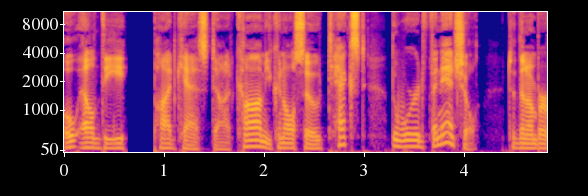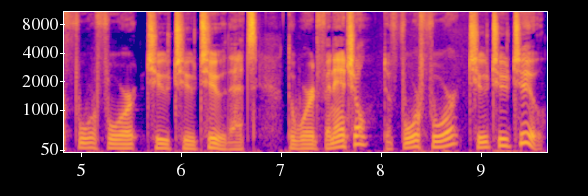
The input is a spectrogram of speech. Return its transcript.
oldpodcast.com. You can also text the word financial to the number 44222. That's the word financial to 44222.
